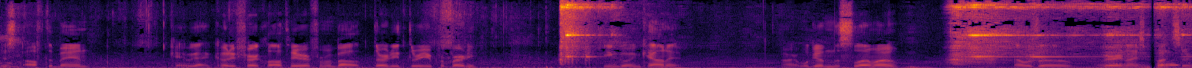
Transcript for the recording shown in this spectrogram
just off the band. Okay, we got Cody Faircloth here from about 33 for birdie. You can go and count it. All right, we'll give him the slow-mo. That was a very nice putt, sir.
